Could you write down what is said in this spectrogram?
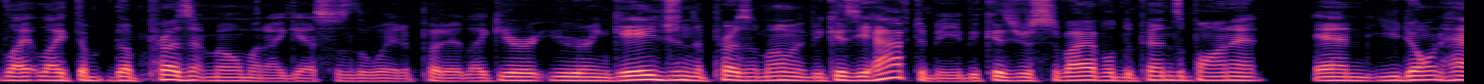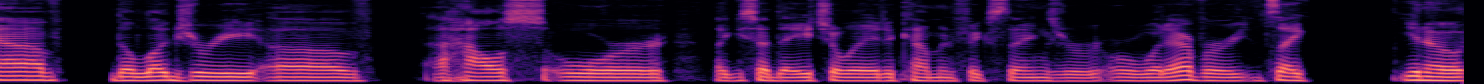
like like the the present moment, I guess is the way to put it. Like you're you're engaged in the present moment because you have to be because your survival depends upon it and you don't have the luxury of a house or like you said the HOA to come and fix things or or whatever. It's like you know,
